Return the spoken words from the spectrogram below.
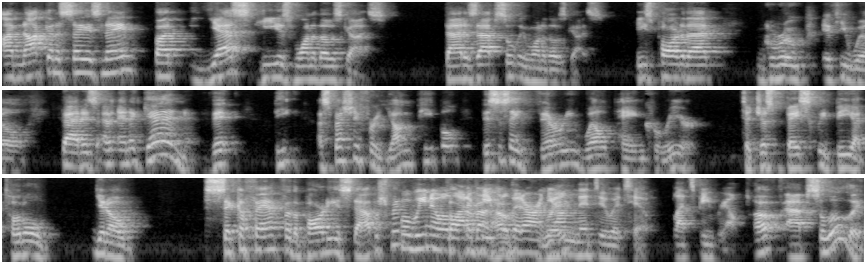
I'm not going to say his name, but yes, he is one of those guys. That is absolutely one of those guys. He's part of that group, if you will. That is, and, and again, the, the especially for young people, this is a very well-paying career to just basically be a total, you know, sycophant for the party establishment. Well, we know a Talk lot of people that aren't great- young that do it too. Let's be real. oh, absolutely.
